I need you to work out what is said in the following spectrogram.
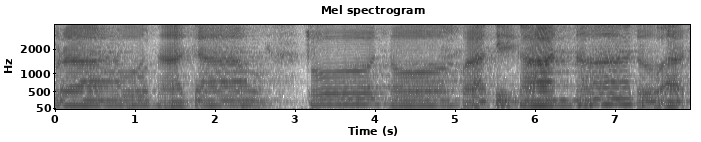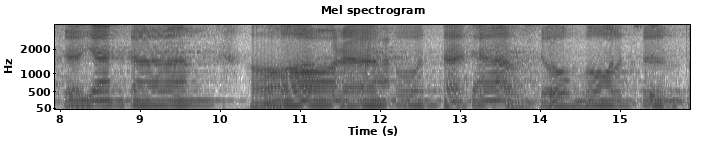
พระพุทธเจ้า พุทโธปฏิคันนาตุอัจจยันตังขอพระพุทธเจ้าจงงดซึ่งโท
